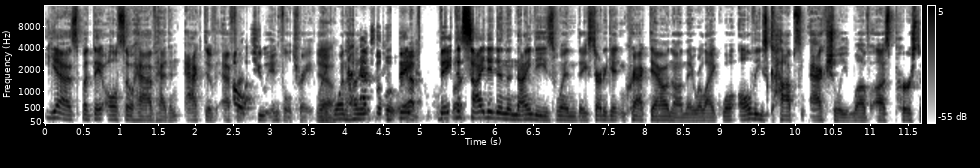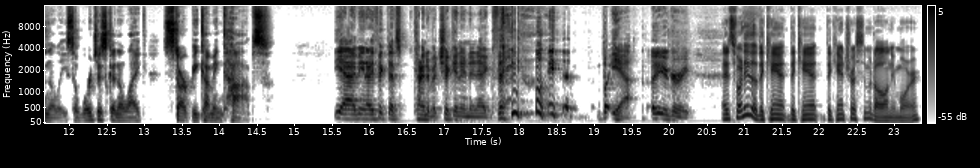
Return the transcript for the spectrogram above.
Yes, but they also have had an active effort Oh. to infiltrate. Yeah. Like 100 Absolutely. They- absolutely, they but- decided in the 90s when they started getting cracked down on they were like well all these cops actually love us personally so we're just going to like start becoming cops yeah, I mean, I think that's kind of a chicken and an egg thing. but yeah, I agree. And it's funny though they can't they can't they can't trust him at all anymore.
